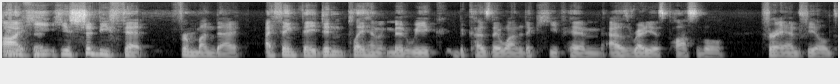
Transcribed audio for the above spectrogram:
Uh, fit? He he should be fit for Monday. I think they didn't play him at midweek because they wanted to keep him as ready as possible for Anfield.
